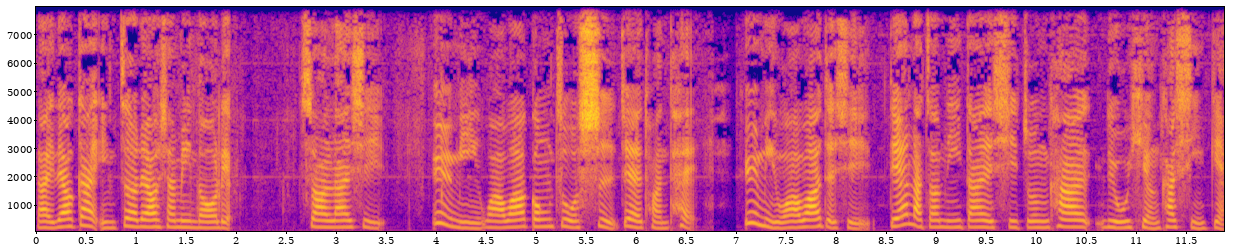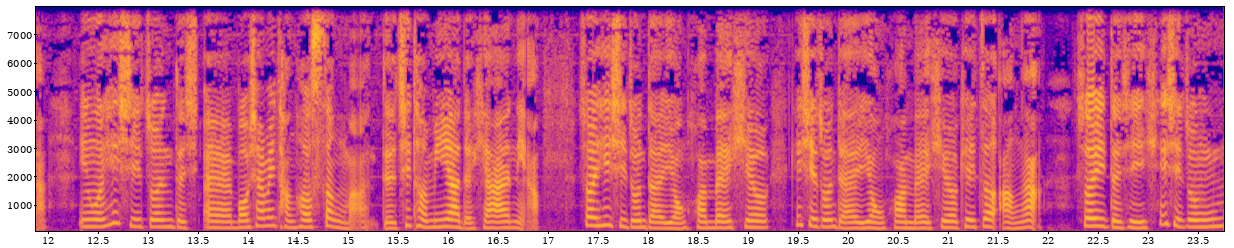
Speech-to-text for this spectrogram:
来了解因做了啥物努力。刷来是玉米娃娃工作室这个团体。玉米娃娃就是伫六十年代的时阵较流行较时行，因为迄时阵就是诶无啥物通好耍嘛，就佚佗物仔就遐尔，所以迄时阵就会用番麦叶，迄时阵就会用番麦叶去做红仔，所以就是迄时阵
